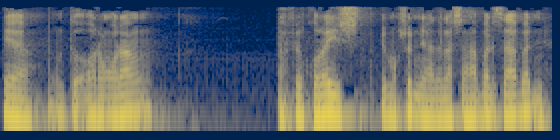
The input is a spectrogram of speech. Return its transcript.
Ya, untuk orang-orang kafir Quraisy, tapi maksudnya adalah sahabat-sahabatnya.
